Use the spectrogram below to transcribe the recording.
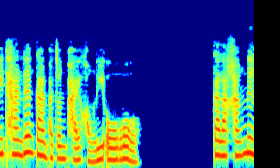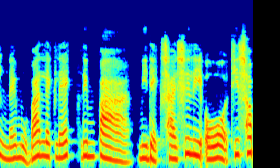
นิทานเรื่องการผจญภัยของลีโอ กาลครั้งหนึ่งในหมู่บ้านเล็กๆ ริมป่า มีเด็กชายชื่อลีโอที่ชอบ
